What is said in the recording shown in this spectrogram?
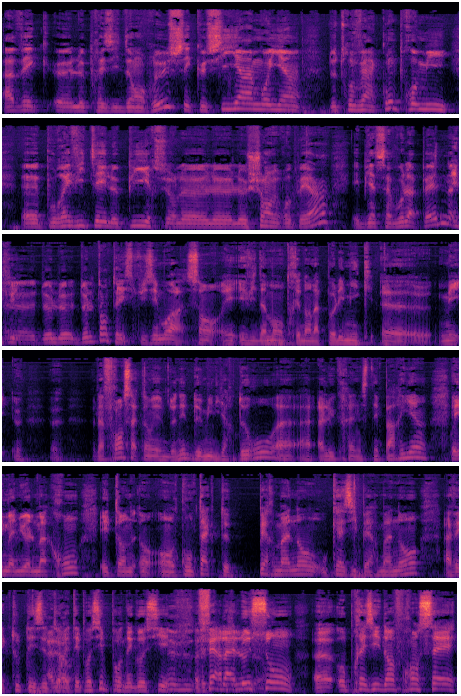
avec le président russe, et que s'il y a un moyen de trouver un compromis pour éviter le pire sur le, champ européen, eh bien ça vaut la peine de, le, tenter. Excusez-moi, sans évidemment entrer dans la polémique. Euh, mais euh, euh, la France a quand même donné 2 milliards d'euros à, l'Ukraine, ce n'est pas rien. Emmanuel Macron est en, contact permanent ou quasi permanent avec toutes les autorités possibles pour négocier. Faire la leçon au président français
